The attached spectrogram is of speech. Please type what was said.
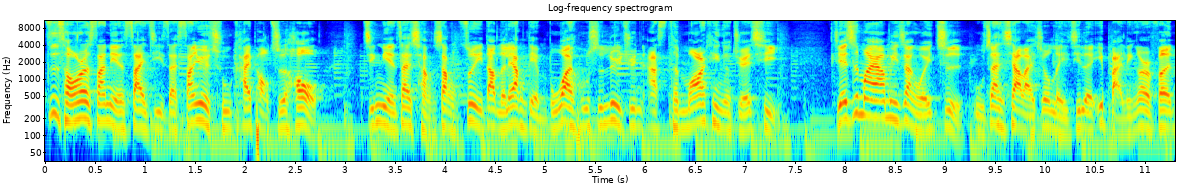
自从二三年赛季在三月初开跑之后，今年在场上最大的亮点不外乎是绿军 Aston Martin 的崛起。截至迈阿密站为止，五站下来就累积了一百零二分，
